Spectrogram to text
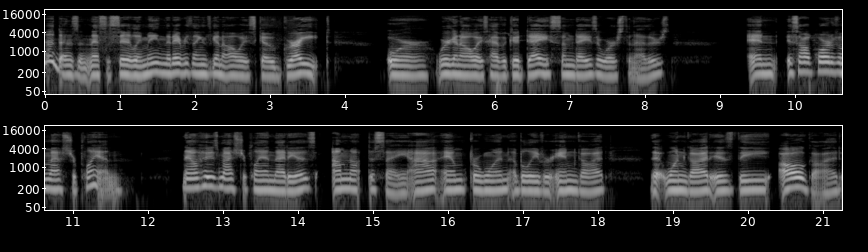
That doesn't necessarily mean that everything's going to always go great or we're going to always have a good day. Some days are worse than others. And it's all part of a master plan. Now, whose master plan that is, I'm not to say. I am, for one, a believer in God, that one God is the all God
